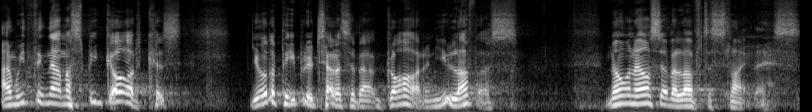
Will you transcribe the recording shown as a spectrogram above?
And we think that must be God because you're the people who tell us about God and you love us. No one else ever loved us like this.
